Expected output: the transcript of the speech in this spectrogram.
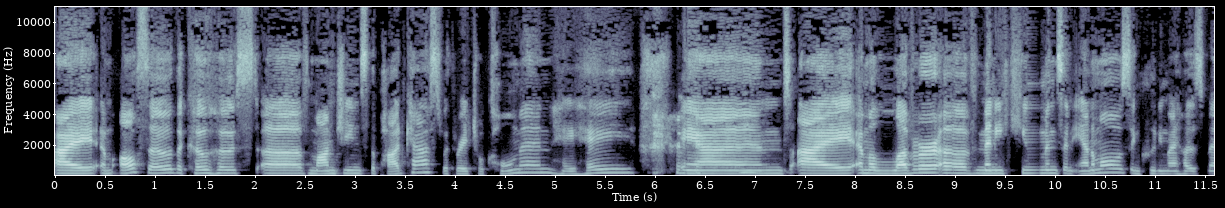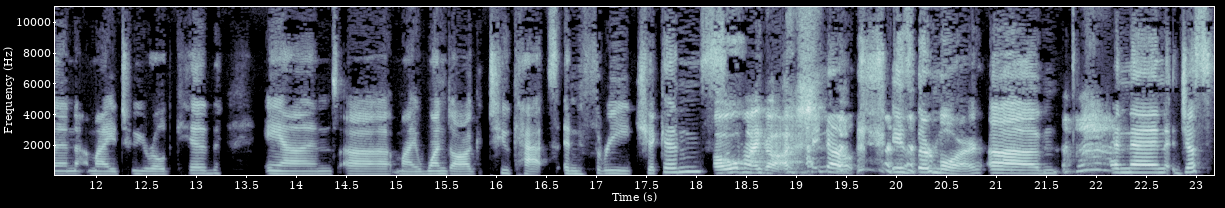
I am also the co host of Mom Jeans, the podcast with Rachel Coleman. Hey, hey. And I am a lover of many humans and animals, including my husband, my two year old kid, and uh, my one dog, two cats, and three chickens. Oh my gosh. I know. Is there more? Um, and then just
